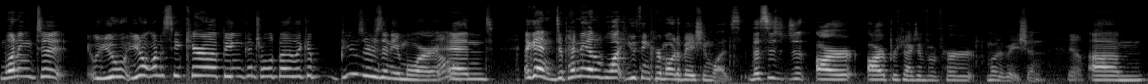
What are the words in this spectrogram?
wanting to you you don't want to see Qi'ra being controlled by like abusers anymore No. and again depending on what you think her motivation was this is just our our perspective of her motivation Yeah. um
